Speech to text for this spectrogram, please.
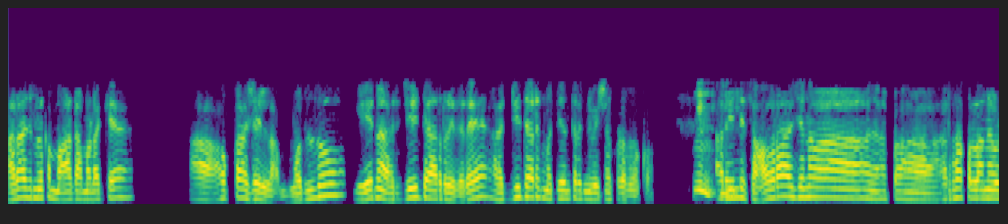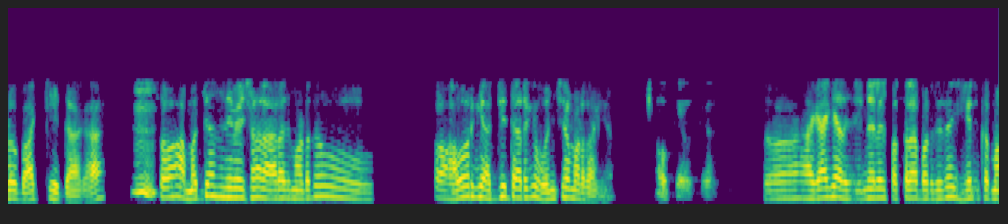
ಹರಾಜು ಮೂಲಕ ಮಾರಾಟ ಮಾಡಕ್ಕೆ ಆ, ಅವಕಾಶ ಇಲ್ಲ. ಮೊದಲು ಏನು ಅರ್ಜಿದಾರರು ಇದ್ರೆ ಅರ್ಜಿದಾರರಿಗೆ ಮಧ್ಯಂತರ ನಿವೇಶನ ಕೊಡಬೇಕು. ಹ್ಮ್ ಆದ್ರೆ ಇಲ್ಲಿ ಸಾವಿರಾರು ಜನ ಅರ್ಹ ಫಲಾನುಭವಿಗಳು ಬಾಕಿ ಇದ್ದಾಗ ಹ್ಮ್. ಸೊ ಆ ಮಧ್ಯಂತರ ನಿವೇಶನ ಹರಾಜು ಮಾಡೋದು ಅವ್ರಿಗೆ ಅರ್ಜಿದಾರರಿಗೆ ವಂಚನೆ ಮಾಡಿದಾಗೆ ಓಕೆ ಓಕೆ ಸೊ ಹಾಗಾಗಿ ಅದ್ರ ಹಿನ್ನೆಲೆಯಲ್ಲಿ ಪತ್ರ ಬರೆದಿದೆ. ಏನ್ ಕ್ರಮ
